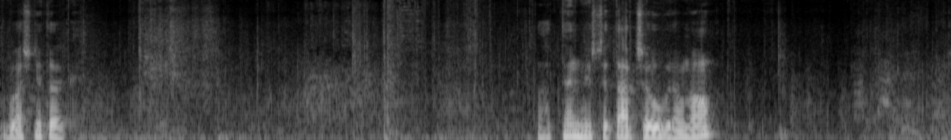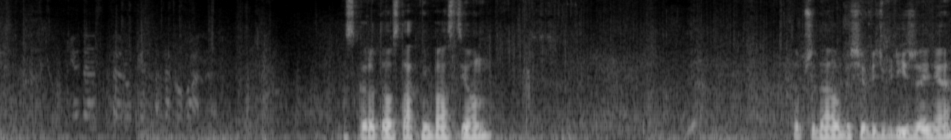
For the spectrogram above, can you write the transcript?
Właśnie tak. A ten jeszcze tarczę ubrał, no. Skoro to ostatni bastion, to przydałoby się być bliżej, nie?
